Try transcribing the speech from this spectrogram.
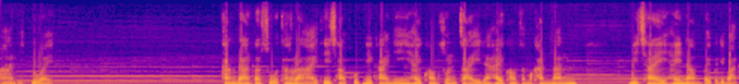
อานอีกด้วย ทางด้านพระสูตรทั้งหลายที่ชาวพุทธนิกายนี้ให้ความสนใจและให้ความสำคัญนั้นมิใช่ให้นำไปปฏิบัติ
